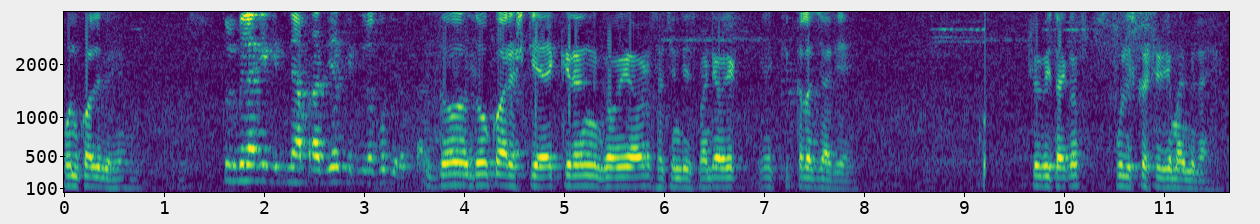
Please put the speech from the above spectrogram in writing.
फ़ोन कॉल भी है। कुल मिला के कितने अपराधी और कितने लोगों को गिरफ़्तार दो दो को अरेस्ट किया है, किरण गवई और सचिन देशपांडे और एक एक की तलाश जारी है। चौबीस तारीख को पुलिस कस्टडी रिमांड मिला है।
